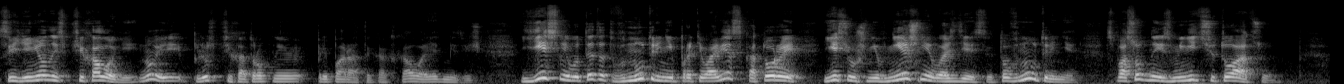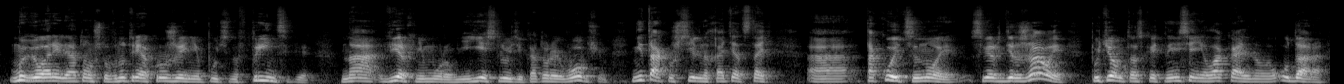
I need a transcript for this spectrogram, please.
соединенной с психологией, ну и плюс психотропные препараты, как сказал Валерий Дмитриевич. Есть ли вот этот внутренний противовес, который, если уж не внешнее воздействие, то внутреннее, способно изменить ситуацию? Мы говорили о том, что внутри окружения Путина, в принципе, на верхнем уровне есть люди, которые, в общем, не так уж сильно хотят стать такой ценой сверхдержавой путем, так сказать, нанесения локального удара.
